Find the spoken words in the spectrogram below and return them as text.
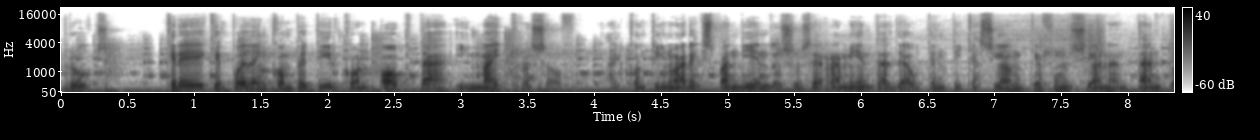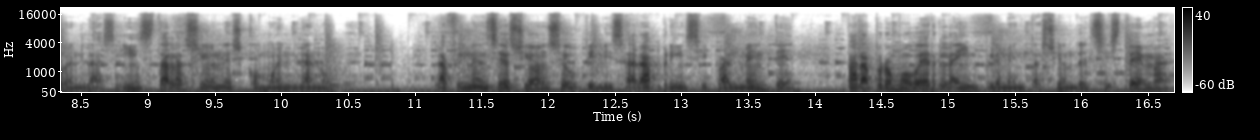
Brooks, cree que pueden competir con Okta y Microsoft al continuar expandiendo sus herramientas de autenticación que funcionan tanto en las instalaciones como en la nube. La financiación se utilizará principalmente para promover la implementación del sistema,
